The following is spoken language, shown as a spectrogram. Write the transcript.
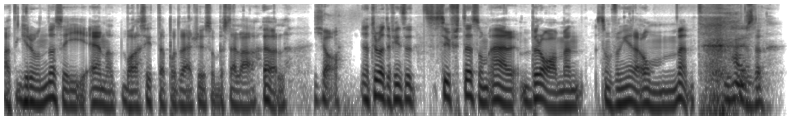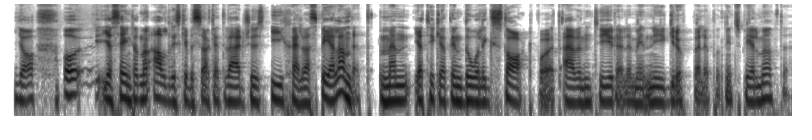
att grunda sig i än att bara sitta på ett värdshus och beställa öl. Ja. Jag tror att det finns ett syfte som är bra men som fungerar omvänt. Ja. Ja, och jag säger inte att man aldrig ska besöka ett värdshus i själva spelandet, men jag tycker att det är en dålig start på ett äventyr eller med en ny grupp eller på ett nytt spelmöte.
